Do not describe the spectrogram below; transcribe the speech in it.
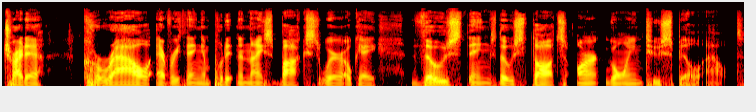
try to corral everything and put it in a nice box where, okay, those things, those thoughts aren't going to spill out.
